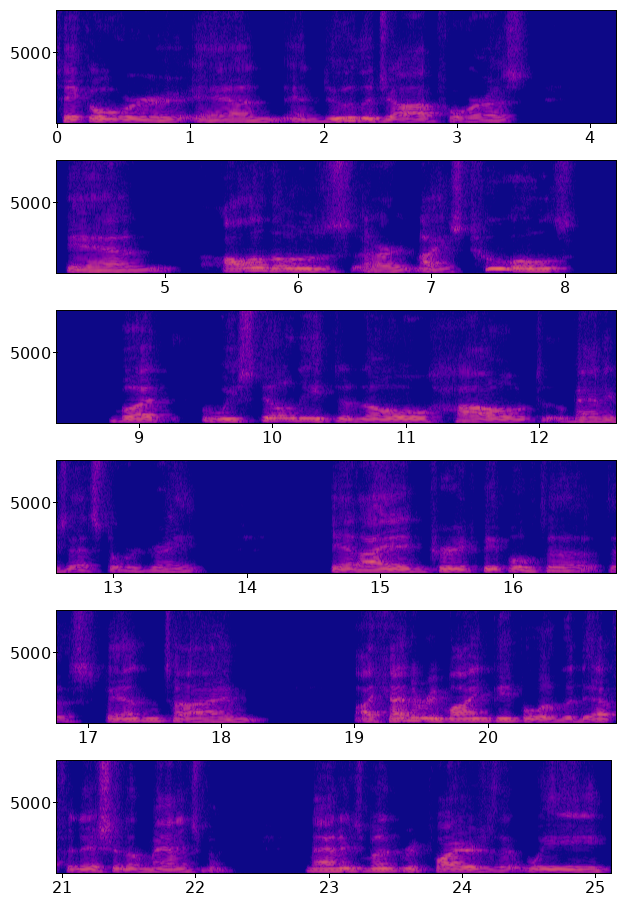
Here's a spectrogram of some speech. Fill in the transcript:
take over and and do the job for us. And all of those are nice tools, but we still need to know how to manage that stored grain. And I encourage people to, to spend time. I kind of remind people of the definition of management. Management requires that we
